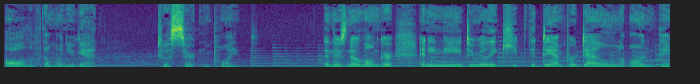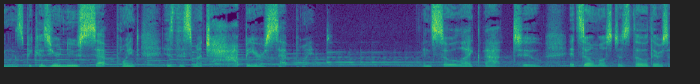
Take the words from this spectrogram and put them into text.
all of them when you get to a certain point, then there's no longer any need to really keep the damper down on things because your new set point is this much happier set point. And so, like that, too, it's almost as though there's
